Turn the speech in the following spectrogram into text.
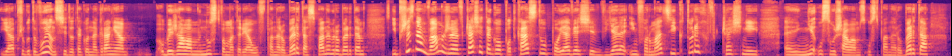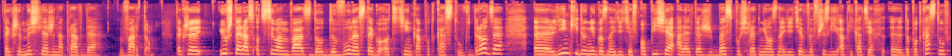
ja przygotowując się do tego nagrania, obejrzałam mnóstwo materiałów pana Roberta z panem Robertem i przyznam Wam, że w czasie tego podcastu pojawia się wiele informacji, których wcześniej e, nie usłyszałam z ust pana Roberta, także myślę, że naprawdę warto. Także już teraz odsyłam Was do 12 odcinka podcastu w drodze. E, linki do niego znajdziecie w opisie, ale też bezpośrednio znajdziecie we wszystkich aplikacjach e, do podcastów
